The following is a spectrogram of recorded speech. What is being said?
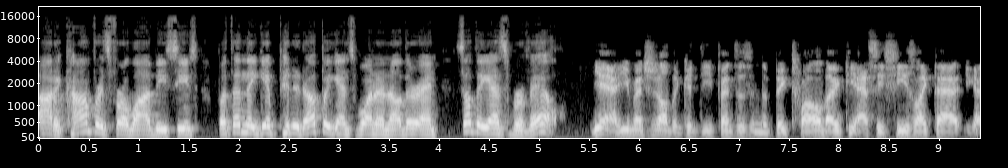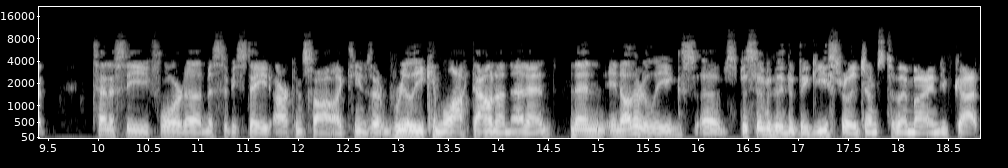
out of conference for a lot of these teams, but then they get pitted up against one another and something has to prevail. Yeah, you mentioned all the good defenses in the Big 12. I think the SEC's like that. You got Tennessee, Florida, Mississippi State, Arkansas, like teams that really can lock down on that end. And then in other leagues, uh, specifically the Big East really jumps to my mind. You've got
